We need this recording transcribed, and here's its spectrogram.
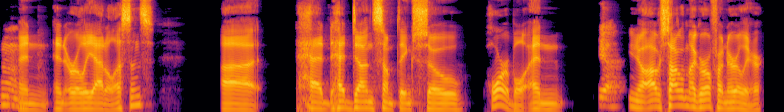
hmm. and and early adolescence uh, had had done something so horrible. And yeah, you know, I was talking with my girlfriend earlier.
